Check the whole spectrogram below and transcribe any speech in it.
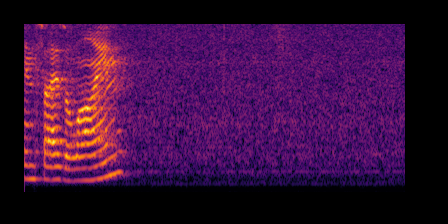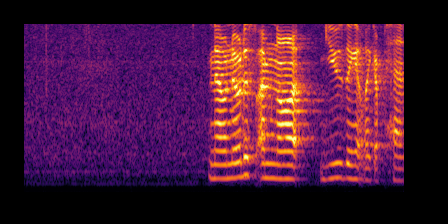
incise a line Now notice I'm not using it like a pen,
